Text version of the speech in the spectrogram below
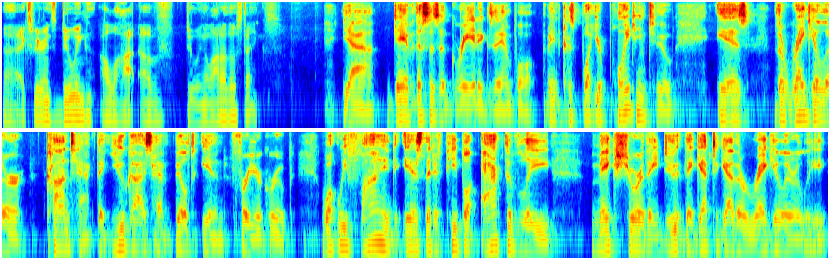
uh, experience doing a lot of doing a lot of those things. Yeah, Dave, this is a great example. I mean, because what you're pointing to is the regular contact that you guys have built in for your group. What we find is that if people actively make sure they do they get together regularly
